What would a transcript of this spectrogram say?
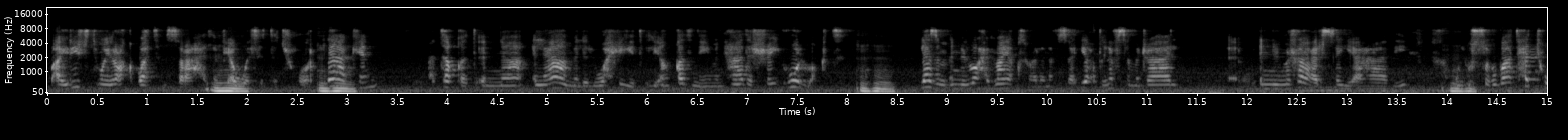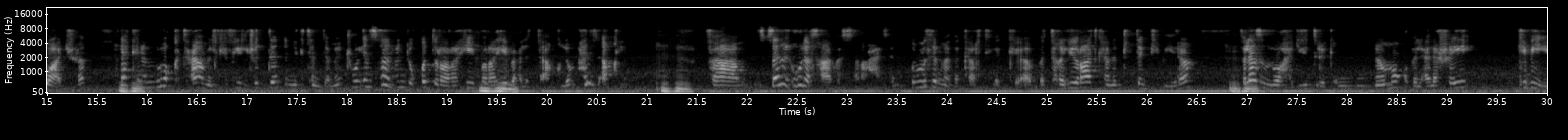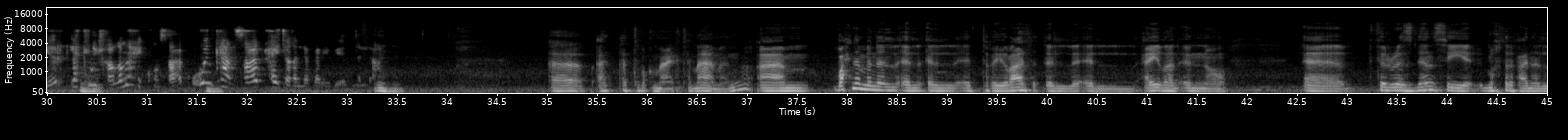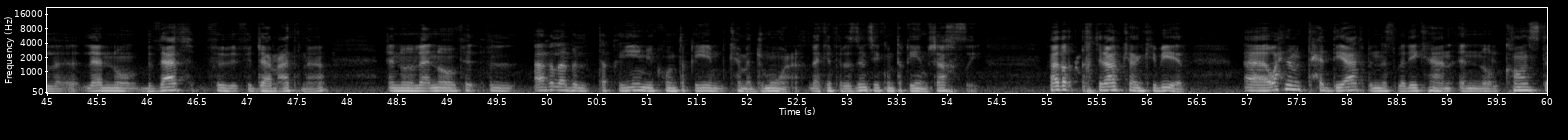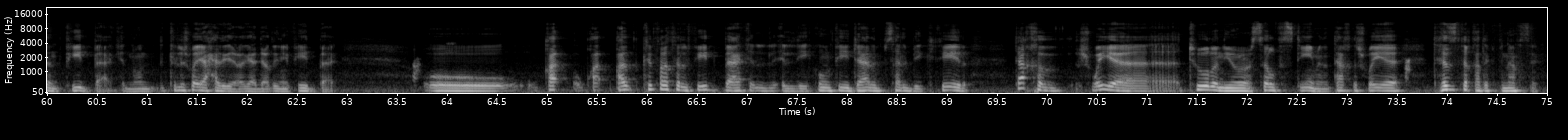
I reach my rock bottom صراحة. في أول ستة شهور. لكن أعتقد إن العامل الوحيد اللي أنقذني من هذا الشيء هو الوقت. لازم إن الواحد ما يقسو على نفسه يعطي نفسه مجال ان المشاعر السيئه هذه والصعوبات حتواجهه لكن الوقت عامل كفيل جدا إنك تندمج والإنسان عنده قدرة رهيبة رهيبة على التأقلم حنتاقلم فالسنة الأولى صعبة صراحة. ومثل ما ذكرت لك التغيرات كانت جدا كبيرة. فلازم الواحد يدرك إنه مقبل على شيء كبير لكن إن شاء الله ما حيكون صعب. وإن كان صعب حيتغلب عليه بإذن الله. أه، أتفق معك تماما. واحدة من التغيرات أيضا إنه في ال residency مختلف عن لأنه بالذات في في جامعتنا إنه لأنه في, في اغلب التقييم يكون تقييم كمجموعه لكن في ال residency يكون تقييم شخصي. هذا اختلاف كان كبير. آه واحدة من التحديات بالنسبة لي كان إنه ال constant feedback إنه كل شوية أحد قاعد يعطيني feedback وقد كثرة ال feedback اللي يكون فيه جانب سلبي كثير تاخذ شوية toll on your self-esteem تاخذ شوية تهز ثقتك في نفسك.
